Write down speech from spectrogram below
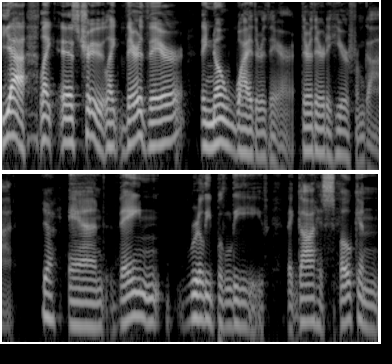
yeah, like it's true. Like they're there. They know why they're there. They're there to hear from God, Yeah. and they n- really believe that God has spoken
